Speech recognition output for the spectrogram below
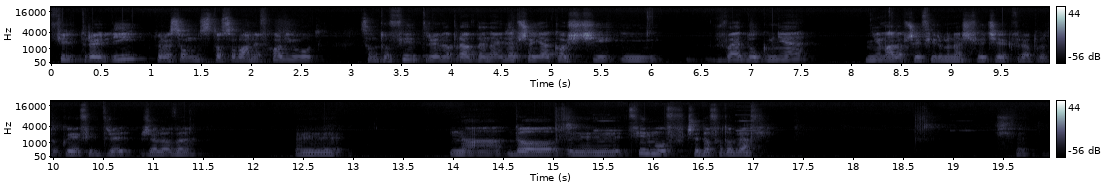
filtry Lee, które są stosowane w Hollywood. Są to filtry naprawdę najlepszej jakości i według mnie nie ma lepszej firmy na świecie, która produkuje filtry żelowe yy, na, do yy, filmów czy do fotografii. Świetnie.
